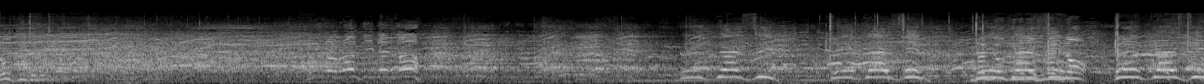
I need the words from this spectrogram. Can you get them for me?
ローティーでね Fugazi! Fugazi! Fugazi! Fugazi!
